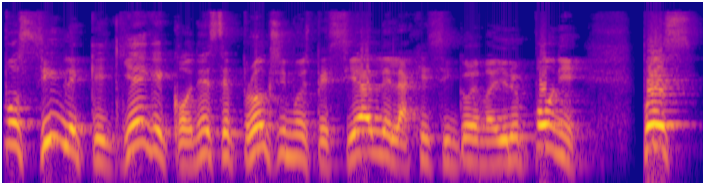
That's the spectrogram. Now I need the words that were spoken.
posible que llegue con este próximo especial de la G5 de My Pony. Pues,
